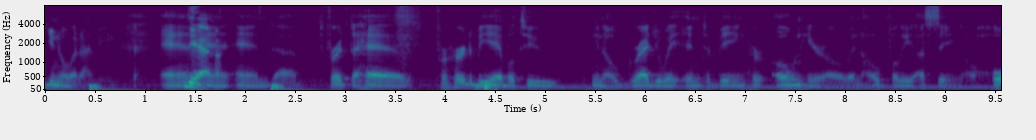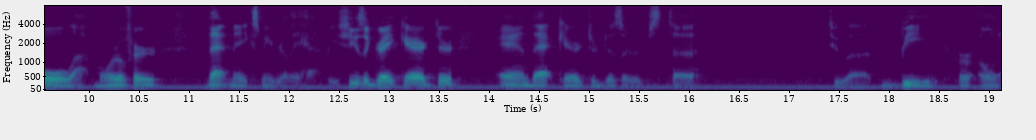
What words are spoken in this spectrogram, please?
you know what I mean. And, Yeah. And, and uh, for it to have, for her to be able to, you know, graduate into being her own hero and hopefully us seeing a whole lot more of her that makes me really happy. She's a great character, and that character deserves to to uh, be her own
